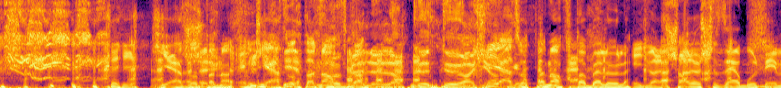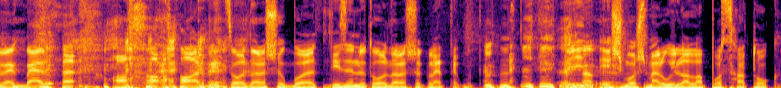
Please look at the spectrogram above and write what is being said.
Kiázott a, na- kiázott a nafta. belőle a kötőanyag. Kiázott a nafta belőle. Így van, sajnos az elmúlt években a a 30 oldalasokból 15 oldalasok lettek utána. És most már újra lapozhatók.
